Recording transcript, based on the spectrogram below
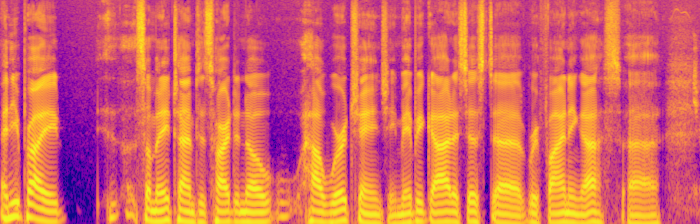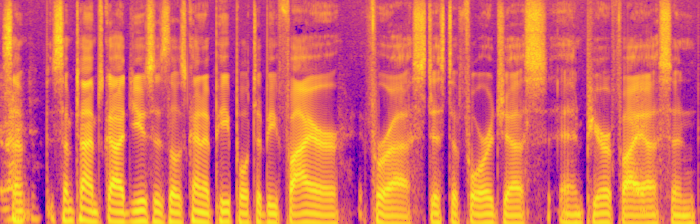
And you probably so many times it's hard to know how we're changing. Maybe God is just uh, refining us. Uh, some, sometimes God uses those kind of people to be fire for us, just to forge us and purify us. And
